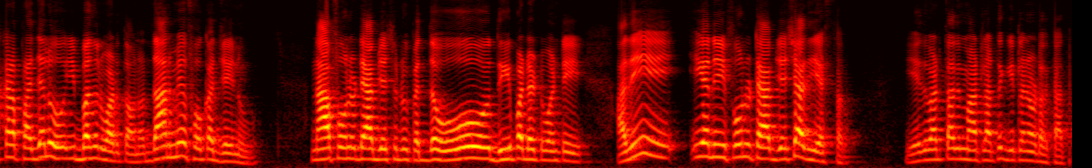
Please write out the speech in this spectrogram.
అక్కడ ప్రజలు ఇబ్బందులు పడుతూ ఉన్నారు. దాని మీద ఫోకస్ చేయి నువ్వు. నా ఫోన్లు ట్యాప్ చేసి నువ్వు పెద్ద ఓ దిగిపడ్డటువంటి అది ఇక నీ ఫోన్లు ట్యాప్ చేసి అది చేస్తారు. ఏది పడితే అది మాట్లాడితే గిట్లనే ఉంటుంది కథ.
